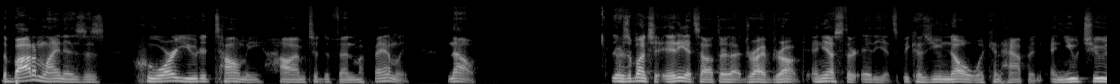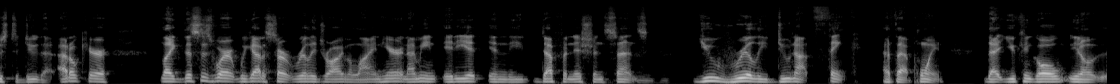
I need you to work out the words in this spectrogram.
The bottom line is is who are you to tell me how I'm to defend my family? Now, there's a bunch of idiots out there that drive drunk. And yes, they're idiots because you know what can happen and you choose to do that. I don't care like this is where we got to start really drawing the line here and i mean idiot in the definition sense. Mm-hmm. You really do not think at that point that you can go you know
